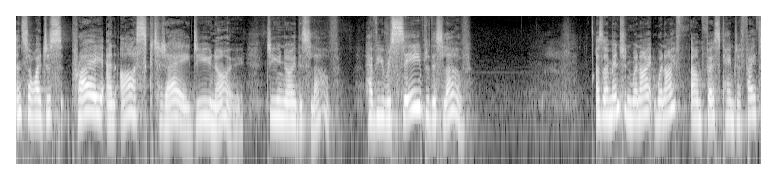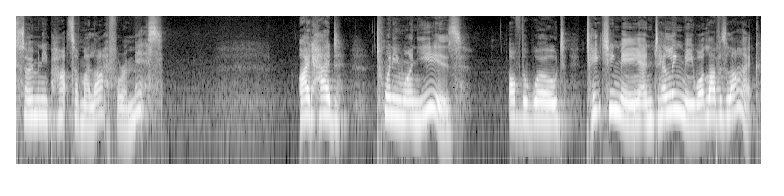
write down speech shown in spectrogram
And so I just pray and ask today do you know? Do you know this love? Have you received this love? As I mentioned, when I, when I um, first came to faith, so many parts of my life were a mess. I'd had 21 years of the world teaching me and telling me what love is like.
